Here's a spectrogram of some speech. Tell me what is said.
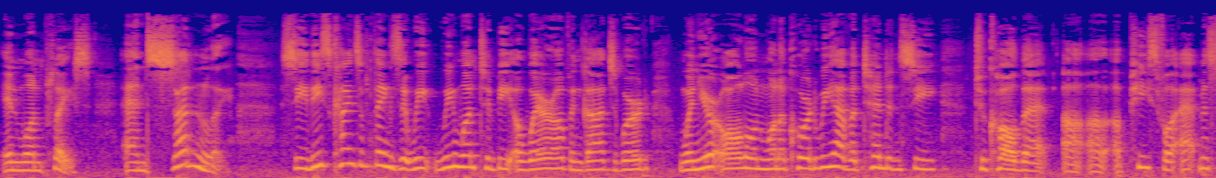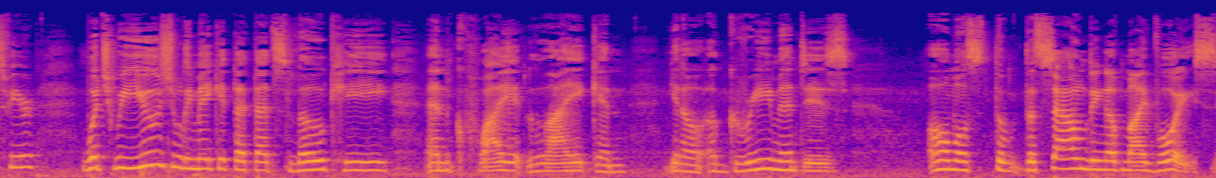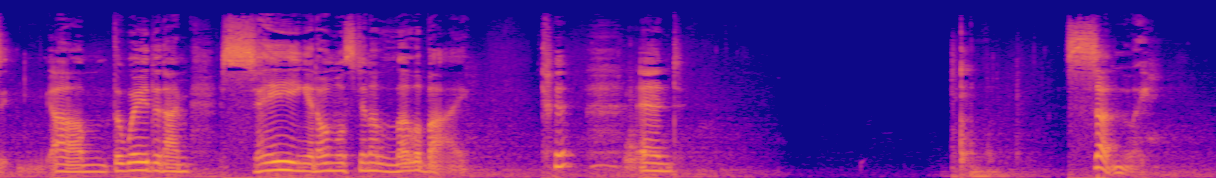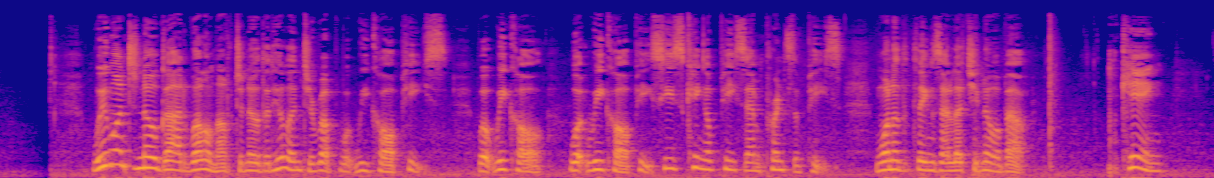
in one place. And suddenly, see these kinds of things that we, we want to be aware of in God's Word, when you're all on one accord, we have a tendency to call that uh, a, a peaceful atmosphere which we usually make it that that's low key and quiet like and you know agreement is almost the the sounding of my voice um, the way that I'm saying it almost in a lullaby. And suddenly we want to know God well enough to know that he'll interrupt what we call peace what we call what we call peace. He's King of Peace and Prince of Peace. One of the things I let you know about King,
